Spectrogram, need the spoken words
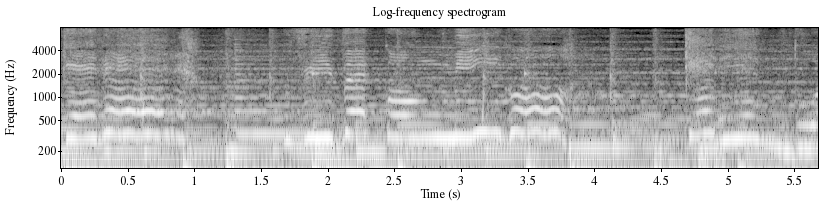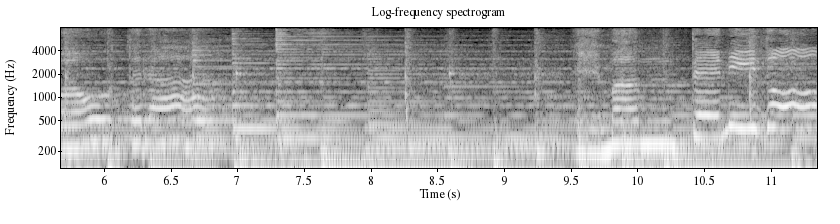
querer vive conmigo queriendo a otra he mantenido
